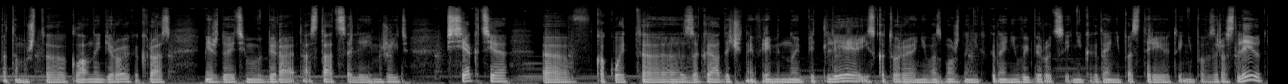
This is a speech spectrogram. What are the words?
потому что главный герой как раз между этим выбирает, остаться ли им жить в секте, э, в какой-то загадочной временной петле, из которой они, возможно, никогда не выберутся и никогда не постареют и не повзрослеют,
